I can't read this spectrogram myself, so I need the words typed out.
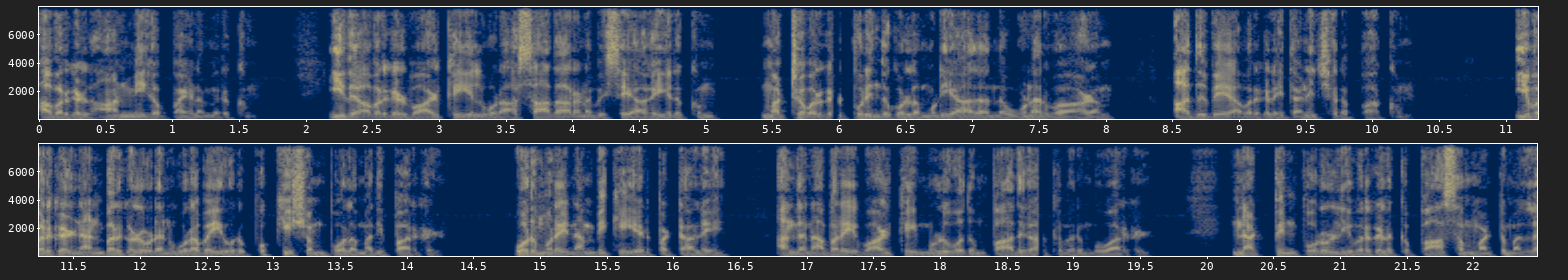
அவர்கள் ஆன்மீக பயணம் இருக்கும். இது அவர்கள் வாழ்க்கையில் ஒரு அசாதாரண விசையாக இருக்கும். மற்றவர்கள் புரிந்து கொள்ள முடியாத அந்த உணர்வு ஆழம் அதுவே அவர்களை தனிச்சிறப்பாக்கும். இவர்கள் நண்பர்களுடன் உறவை ஒரு பொக்கிஷம் போல மதிப்பார்கள். ஒருமுறை நம்பிக்கை ஏற்பட்டாலே அந்த நபரை வாழ்க்கை முழுவதும் பாதுகாக்க விரும்புவார்கள். நட்பின் பொருள் இவர்களுக்கு பாசம் மட்டுமல்ல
